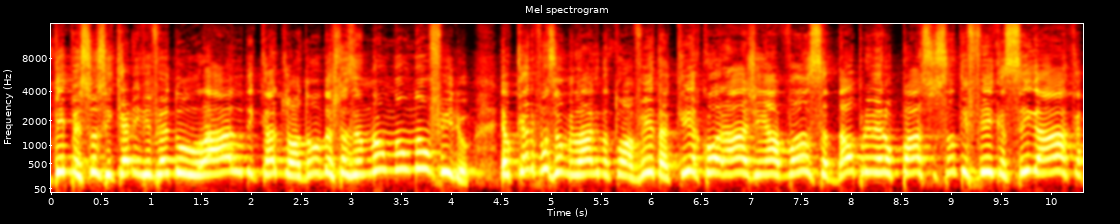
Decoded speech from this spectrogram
Tem pessoas que querem viver do lado de cada Jordão. Deus está dizendo: não, não, não, filho. Eu quero fazer um milagre na tua vida. Cria coragem, avança, dá o primeiro passo, santifica, siga a arca,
